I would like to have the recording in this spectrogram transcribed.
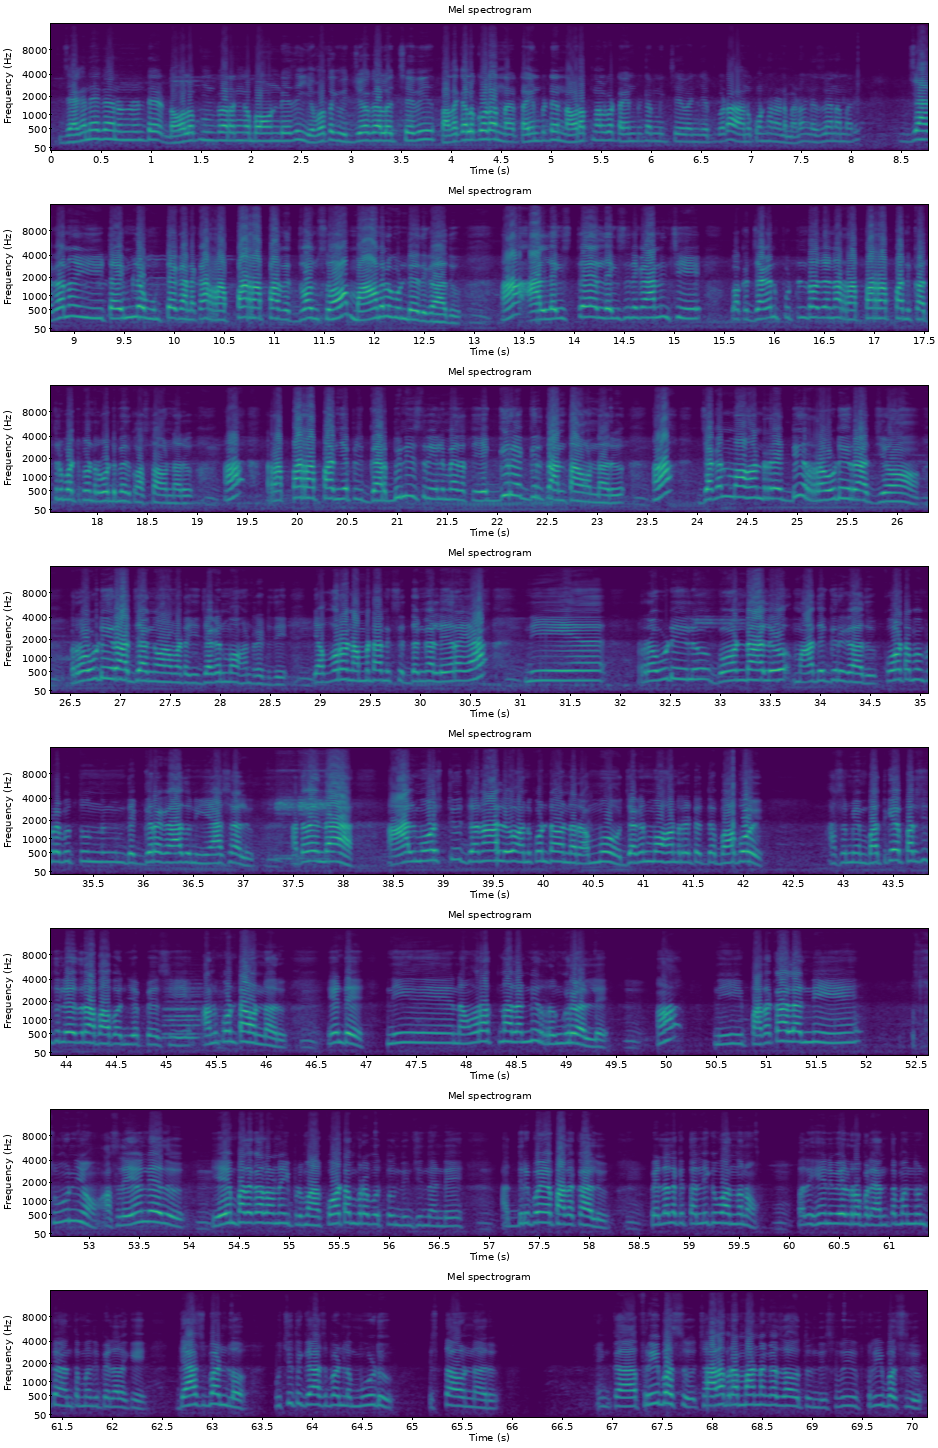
జగనే కానీ ఉంటే డెవలప్మెంట్ పరంగా బాగుండేది యువతకు ఉద్యోగాలు వచ్చేవి పథకాలు కూడా టైం టు టైం నవరత్నాలు కూడా టైం టు టైం ఇచ్చేవి అని చెప్పి కూడా అనుకుంటున్నారండి మేడం. నిజమేనా మరి? జగన్ ఈ టైంలో ఉంటే కనుక రప్ప రప్ప విధ్వంసం మామూలుగా ఉండేది కాదు. ఆ, ఆ లెగిస్తే లెగిసిన కానించి ఒక జగన్ పుట్టినరోజైనా రప్ప రప్ప అని కత్తులు పట్టుకొని రోడ్డు మీదకి వస్తూ ఉన్నారు. రప్పారప్ప రప్ప రప్ప అని చెప్పి గర్భిణీ స్త్రీల మీద ఎగ్గిరి ఎగ్గిరి తంతా ఉన్నారు. జగన్మోహన్ రెడ్డి రౌడీ రాజ్యం. రౌడీ రాజ్యాంగం అనమాట ఈ జగన్మోహన్ రెడ్డిది. ఎవరో నమ్మడానికి సిద్ధంగా లేరయ్యా. నీ రౌడీలు గోండాలు మా దగ్గర కాదు. కూటమి ప్రభుత్వం దగ్గర కాదు నీ యాశాలు. అర్థమైందా? ఆల్మోస్ట్ జనాలు అనుకుంటా ఉన్నారు అమ్మో జగన్మోహన్ రెడ్డి అయితే బాబోయ్. అసలు మేము బతికే పరిస్థితి లేదురా బాబు అని చెప్పేసి అనుకుంటా ఉన్నారు. ఏంటి? నీ నవరత్నాలన్నీ రంగురాళ్ళే. నీ పథకాలన్నీ శూన్యం. అసలు ఏం లేదు. ఏం పథకాలు ఉన్నాయి? ఇప్పుడు మా కోటం ప్రభుత్వం దించిందండి. అద్రిపోయే పథకాలు. పిల్లలకి తల్లికి వందనం. పదిహేను వేల రూపాయలు. ఎంతమంది ఉంటే అంతమంది పిల్లలకి. గ్యాస్ బండ్లు. ఉచిత గ్యాస్ బండ్లు మూడు ఇస్తూ ఉన్నారు. ఇంకా ఫ్రీ బస్సు. చాలా బ్రహ్మాండంగా చదువుతుంది. ఫ్రీ ఫ్రీ బస్సులు.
